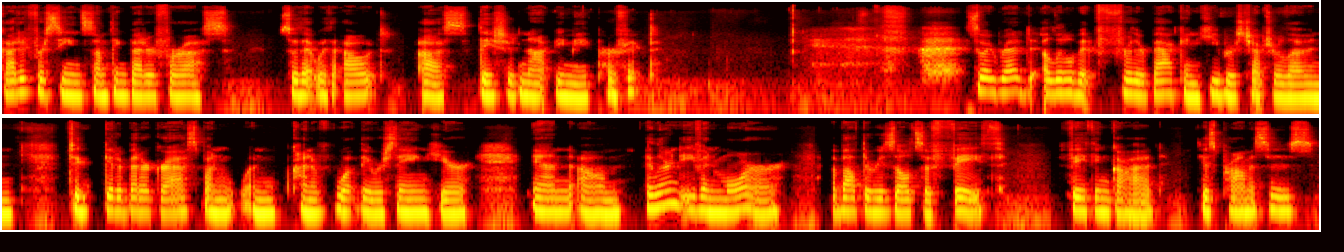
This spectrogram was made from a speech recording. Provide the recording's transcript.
God had foreseen something better for us, so that without us they should not be made perfect. So I read a little bit further back in Hebrews chapter 11 to get a better grasp on, on kind of what they were saying here. And um, I learned even more about the results of faith faith in God, His promises,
